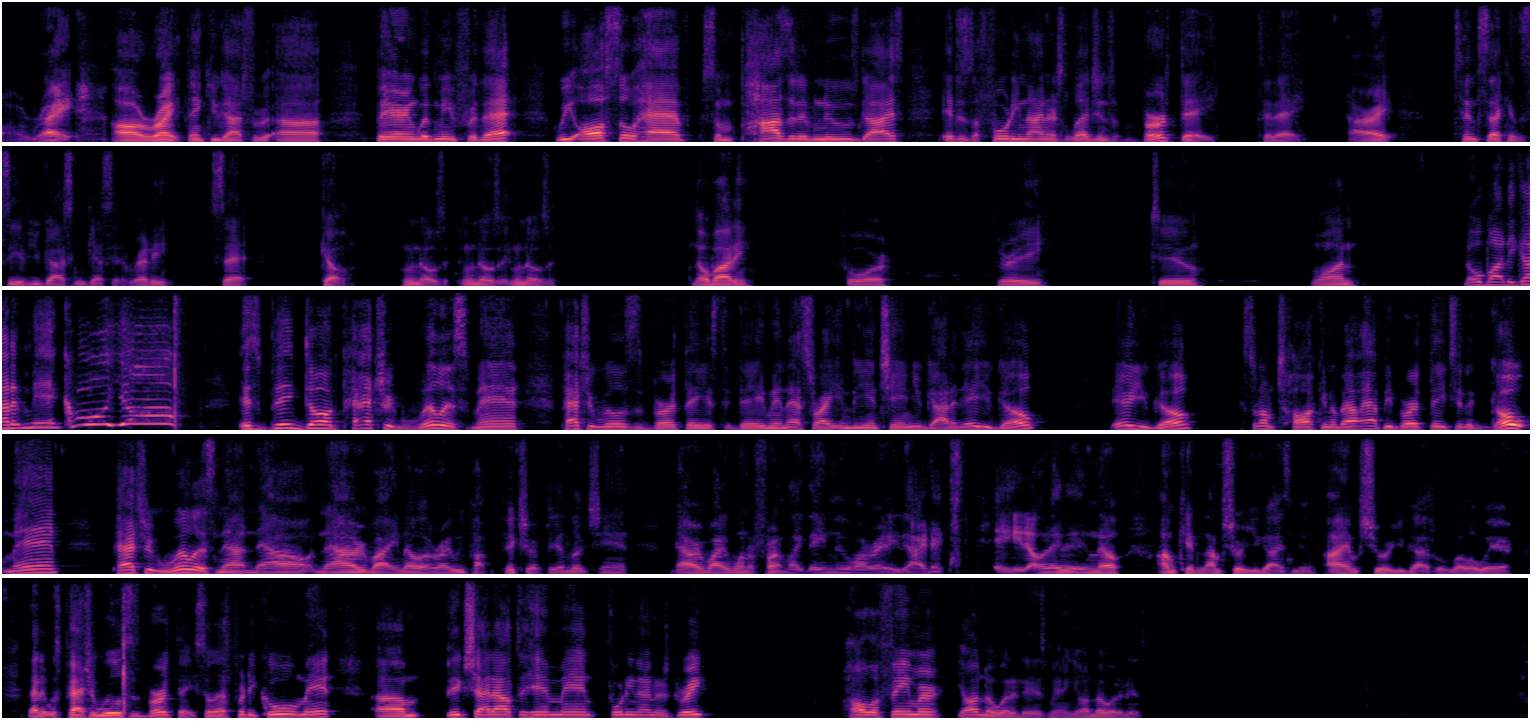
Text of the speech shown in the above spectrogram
All right. All right. Thank you guys for uh bearing with me for that. We also have some positive news, guys. It is a 49ers Legends birthday today. All right. 10 seconds to see if you guys can guess it. Ready, set, go. Who knows it? Who knows it? Who knows it? Nobody? Four, three, two, one. Nobody got it, man. Come on, y'all. It's big dog Patrick Willis, man. Patrick Willis's birthday is today, man. That's right, NBA Chan. You got it. There you go. There you go. That's what I'm talking about. Happy birthday to the GOAT, man. Patrick Willis. Now, now, now everybody know it, right? We popped a picture up there. Look, Chan. Now everybody want to front like they knew already. They, you know, they didn't know. I'm kidding. I'm sure you guys knew. I am sure you guys were well aware that it was Patrick Willis's birthday. So that's pretty cool, man. Um, big shout out to him, man. 49ers great. Hall of Famer. Y'all know what it is, man. Y'all know what it is.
